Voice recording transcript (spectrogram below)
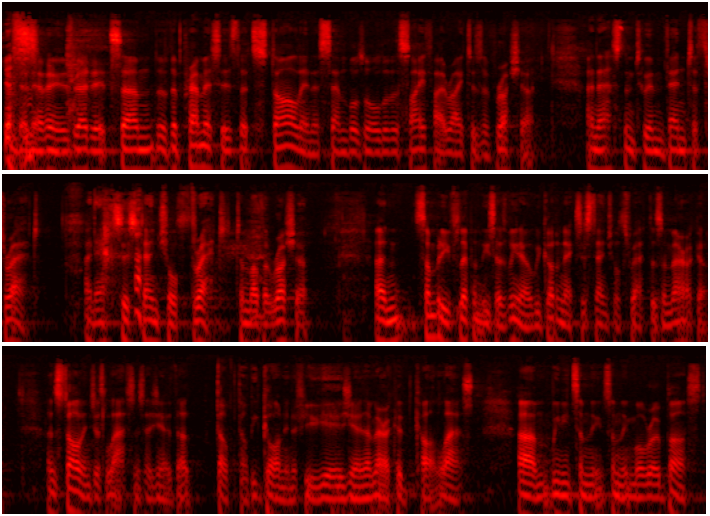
Yes. I don't know if anyone's read it. It's, um, the, the premise is that Stalin assembles all of the sci-fi writers of Russia and asks them to invent a threat, an existential threat to Mother Russia. And somebody flippantly says, well, you know, we've got an existential threat, there's America. And Stalin just laughs and says, you know, they'll, they'll, they'll be gone in a few years, you know, America can't last. Um, we need something, something more robust.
